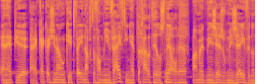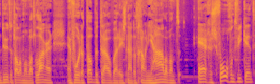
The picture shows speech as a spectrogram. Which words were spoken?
En heb je, uh, kijk, als je nou een keer twee nachten van min 15 hebt... dan gaat het heel snel, ja, ja. maar met min 6 of min 7... dan duurt het allemaal wat langer. En voordat dat betrouwbaar is, nou, dat gaan we niet halen... want ergens volgend weekend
